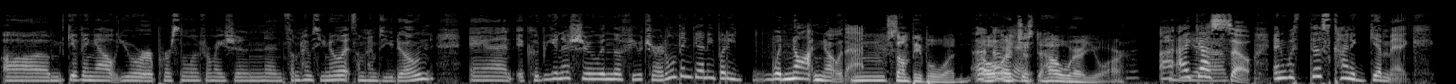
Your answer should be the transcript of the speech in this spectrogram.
um, giving out your personal information, and sometimes you know it, sometimes you don't, and it could be an issue in the future. I don't think anybody would not know that. Mm, some people would, uh, oh, okay. or just how aware you are. I, I yeah. guess so. And with this kind of gimmick,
